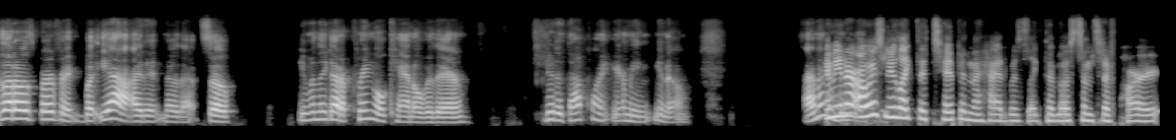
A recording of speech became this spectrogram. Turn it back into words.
thought it was perfect, but yeah, I didn't know that. So even though you got a Pringle can over there, dude, at that point, I mean, you know, I, I mean, I always knew like the tip and the head was like the most sensitive part.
